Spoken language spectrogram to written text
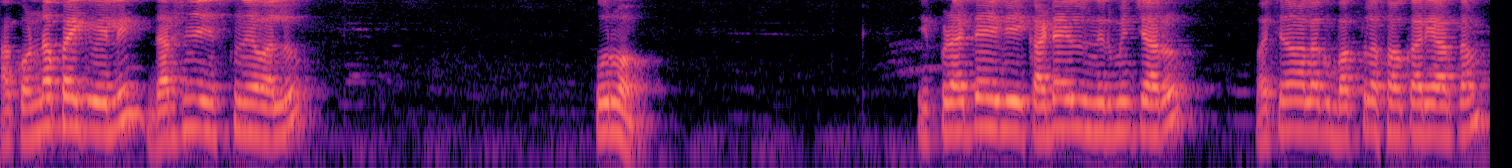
ఆ కొండపైకి వెళ్ళి దర్శనం చేసుకునే వాళ్ళు పూర్వం. ఇప్పుడైతే ఇవి కటేలు నిర్మించారు. వచ్చిన వాళ్ళకు భక్తుల సౌకర్యార్థం.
